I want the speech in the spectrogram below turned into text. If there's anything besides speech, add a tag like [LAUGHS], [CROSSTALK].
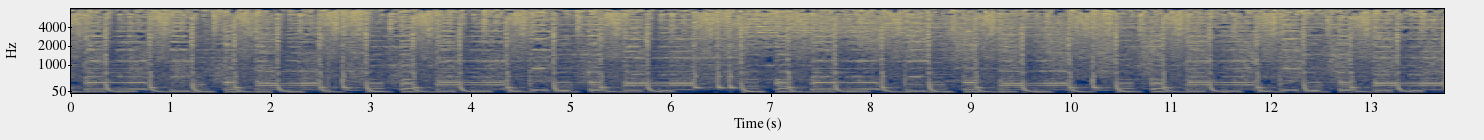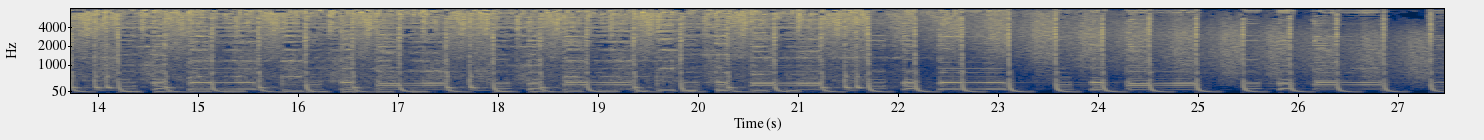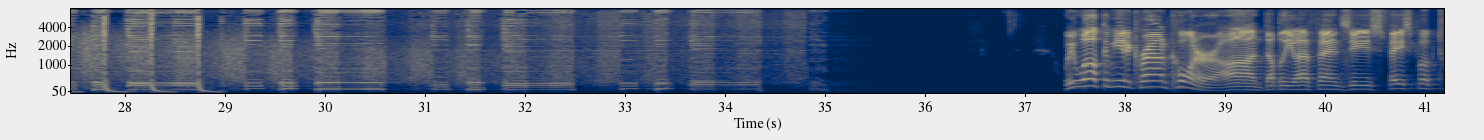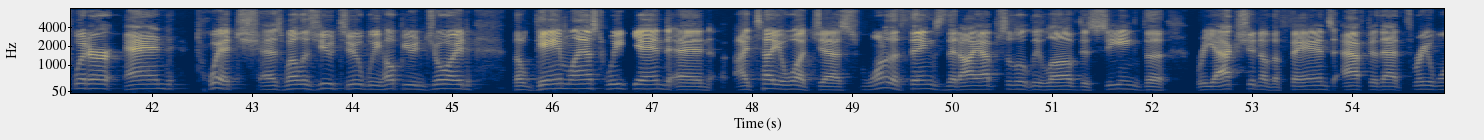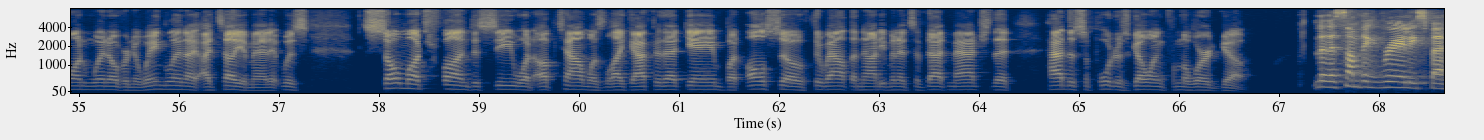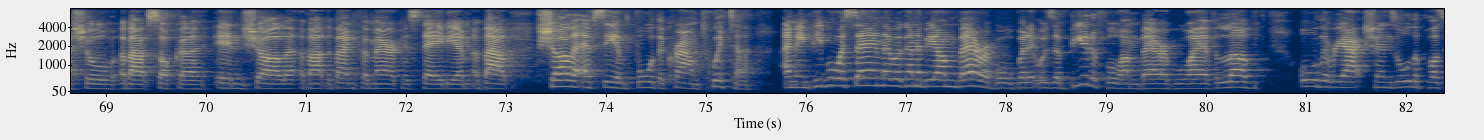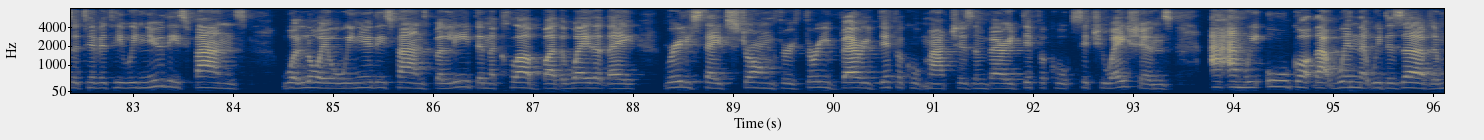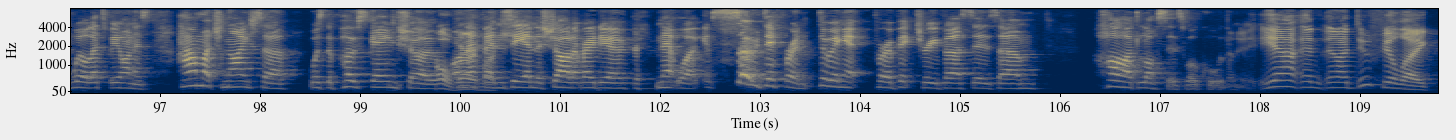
We welcome you to Crown Corner on WFNZ's Facebook, Twitter, and Twitch, as well as YouTube. We hope you enjoyed the game last weekend. And I tell you what, Jess, one of the things that I absolutely loved is seeing the reaction of the fans after that 3 1 win over New England. I, I tell you, man, it was so much fun to see what Uptown was like after that game, but also throughout the 90 minutes of that match that had the supporters going from the word go. There's something really special about soccer in Charlotte, about the Bank of America Stadium, about Charlotte FC and For the Crown Twitter. I mean, people were saying they were going to be unbearable, but it was a beautiful unbearable. I have loved all the reactions, all the positivity. We knew these fans were loyal. We knew these fans believed in the club by the way that they really stayed strong through three very difficult matches and very difficult situations and we all got that win that we deserved. And Will, let's be honest, how much nicer was the post game show oh, on FNZ much. and the Charlotte Radio Network? It's so different doing it for a victory versus um, hard losses, we'll call them. Yeah, and and I do feel like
